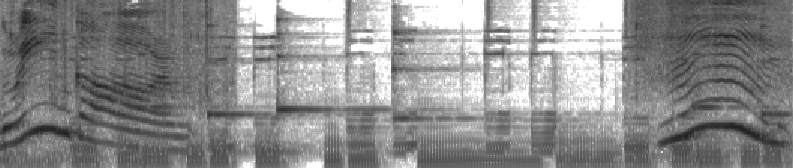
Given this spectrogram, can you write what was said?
Green corn. Mmm,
